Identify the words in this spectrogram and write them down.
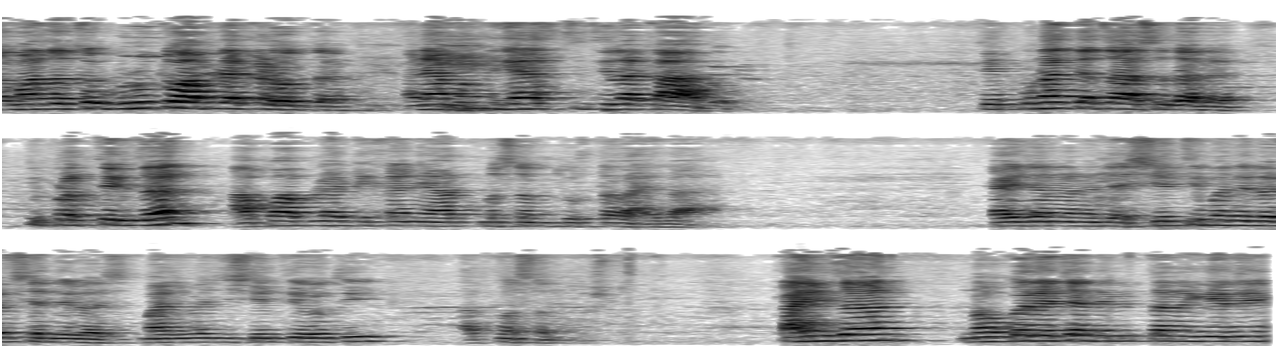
समाजाचं गुरुत्व आपल्याकडे होतं आणि आपण ह्या स्थितीला का आलो? ते पुन्हा त्याचं असं झालं की प्रत्येक जण आपापल्या ठिकाणी आत्मसंतुष्ट राहिला. काही जणांनी त्या शेतीमध्ये लक्ष दिलं. माझी माझी शेती होती आत्मसंतुष्ट. काही जण नोकऱ्याच्या निमित्ताने गेले.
